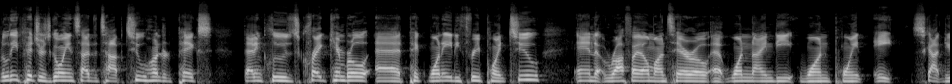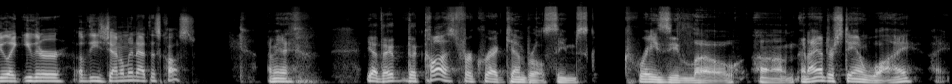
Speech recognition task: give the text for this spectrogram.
relief pitchers going inside the top 200 picks. That includes Craig Kimbrel at pick 183.2 and Rafael Montero at 191.8. Scott, do you like either of these gentlemen at this cost? I mean, yeah, the, the cost for Craig Kimbrel seems crazy low. Um, and I understand why. I,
